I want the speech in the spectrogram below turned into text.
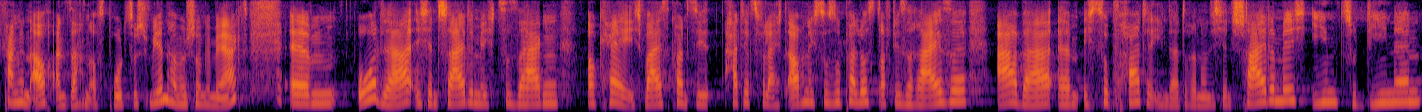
fangen auch an, Sachen aufs Brot zu schmieren, haben wir schon gemerkt. Ähm, oder ich entscheide mich zu sagen, okay, ich weiß, Konsti hat jetzt vielleicht auch nicht so super Lust auf diese Reise, aber ähm, ich supporte ihn da drin und ich entscheide mich, ihm zu dienen,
